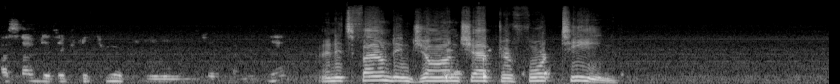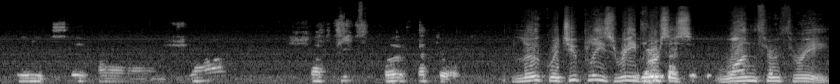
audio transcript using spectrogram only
passage des Écritures qui nous est And it's found in John chapter 14. et c'est en Jean chapitre 14. Luke, would you please read verses 1 through 3?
